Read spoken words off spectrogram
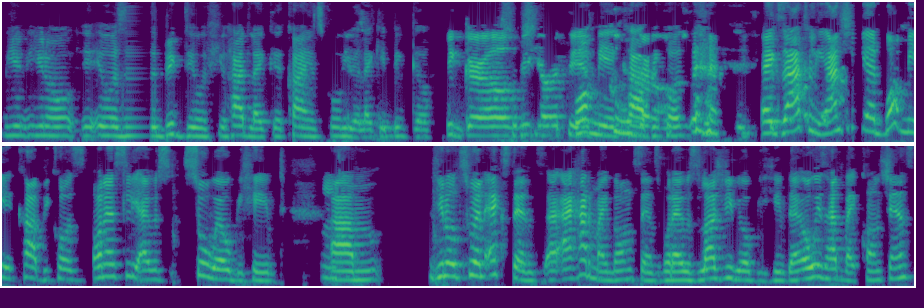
you you know it, it, was a big deal. If you had like a car in school you were like a big girl. Big girl so big girl bought me a car girl. because exactly and she had bought me a car because honestly i was so well behaved. Mm-hmm. um you know to an extent I, I, had my nonsense but i was largely well behaved. I always had my conscience.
